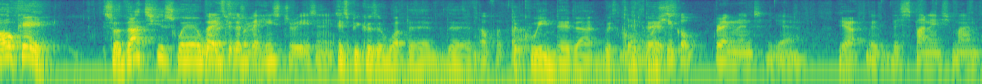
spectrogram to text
Okay, so that's your swear word. But it's because of the history, isn't it? It's because of what the the, what the queen did uh, with Yeah, where Cortés. she got pregnant, yeah, yeah. with the Spanish man.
